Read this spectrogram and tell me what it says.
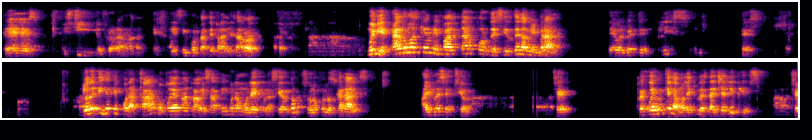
Es suicidio programado. Es, es importante para el desarrollo. Muy bien. Algo más que me falta por decir de la membrana. Devuélvete, please. Yo les dije que por acá no pueden atravesar ninguna molécula, ¿cierto? Solo por los canales. Hay una excepción. ¿Sí? Recuerden que la molécula está hecha de lípidos. ¿Sí?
